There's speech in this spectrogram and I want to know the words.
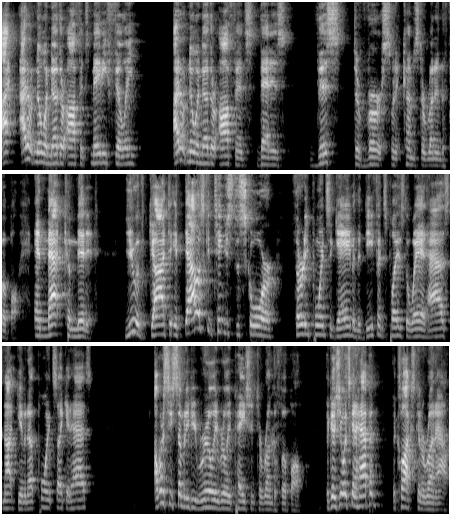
I I don't know another offense, maybe Philly. I don't know another offense that is this diverse when it comes to running the football and that committed. You have got to if Dallas continues to score 30 points a game and the defense plays the way it has, not giving up points like it has, I want to see somebody be really, really patient to run the football because you know what's going to happen? The clock's going to run out,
